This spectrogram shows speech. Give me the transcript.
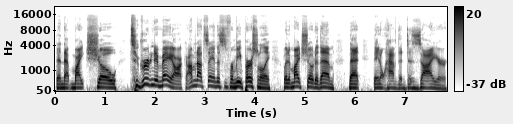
then that might show to Gruden and Mayock. I'm not saying this is for me personally, but it might show to them that they don't have the desire.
